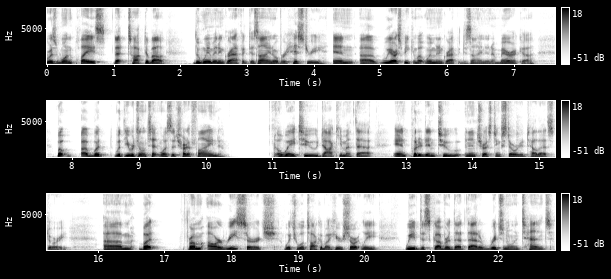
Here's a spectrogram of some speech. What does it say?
was one place that talked about the women in graphic design over history. And uh, we are speaking about women in graphic design in America. But uh, what, what the original intent was to try to find a way to document that and put it into an interesting story to tell that story. Um, but from our research, which we'll talk about here shortly, we've discovered that that original intent,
